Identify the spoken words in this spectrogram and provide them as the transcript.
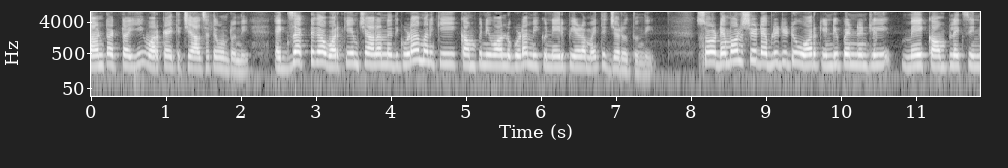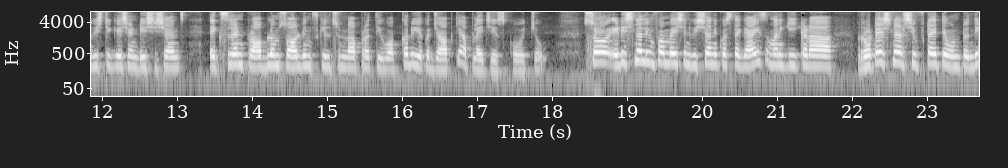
కాంటాక్ట్ అయ్యి వర్క్ అయితే చేయాల్సి అయితే ఉంటుంది. ఎగ్జాక్ట్గా వర్క్ ఏం చేయాలన్నది కూడా మనకి కంపెనీ వాళ్ళు కూడా మీకు నేర్పియడం అయితే జరుగుతుంది. So demonstrate ability to work independently make complex investigation decisions excellent problem solving skills ఉన్న ప్రతి ఒక్కరు ఈ యొక్క జాబ్కి అప్లై చేసుకోవచ్చు. సో ఎడిషనల్ ఇన్ఫర్మేషన్ విషయానికి వస్తే గైస్ మనకి ఇక్కడ రొటేషనల్ షిఫ్ట్ అయితే ఉంటుంది.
